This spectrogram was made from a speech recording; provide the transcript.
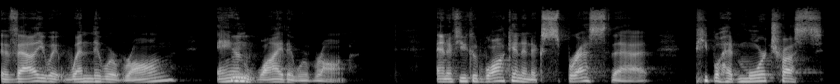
evaluate when they were wrong and mm. why they were wrong. And if you could walk in and express that people had more trust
